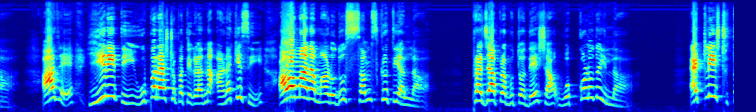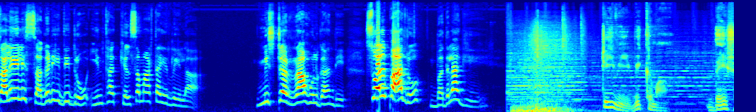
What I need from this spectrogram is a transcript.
ಆದರೆ ಈ ರೀತಿ ಉಪರಾಷ್ಟ್ರಪತಿಗಳನ್ನು ಅಣಕಿಸಿ ಅವಮಾನ ಮಾಡೋದು ಸಂಸ್ಕೃತಿ ಅಲ್ಲ. ಪ್ರಜಾಪ್ರಭುತ್ವ ದೇಶ ಒಪ್ಕೊಳ್ಳೋದು ಇಲ್ಲ. ಅಟ್ಲೀಸ್ಟ್ ತಲೆಯಲ್ಲಿ ಸಗಣಿ ಇದ್ದಿದ್ರೂ ಇಂಥ ಕೆಲಸ ಮಾಡ್ತಾ ಇರಲಿಲ್ಲ. ಮಿಸ್ಟರ್ ರಾಹುಲ್ ಗಾಂಧಿ, ಸ್ವಲ್ಪ ಆದರೂ ಬದಲಾಗಿ. ಟಿವಿ ವಿಕ್ರಮ, ದೇಶ.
